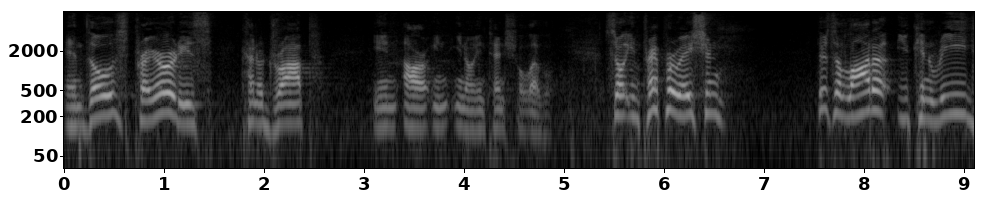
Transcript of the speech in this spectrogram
and those priorities kind of drop in our in, you know, intentional level. So in preparation, there's a lot of, you can read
